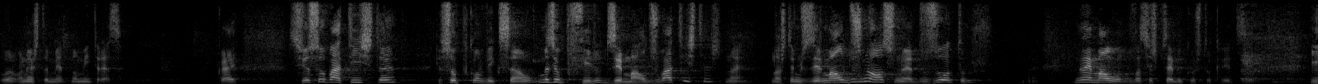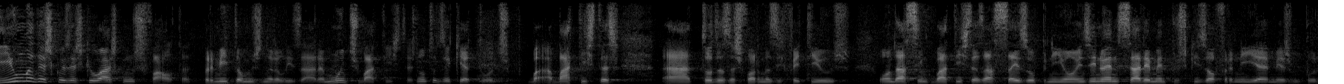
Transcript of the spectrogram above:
honestamente, não me interessa. Okay? Se eu sou batista, eu sou por convicção, mas eu prefiro dizer mal dos batistas, não é? Nós temos de dizer mal dos nossos, não é? Dos outros. Não é, não é mal, vocês percebem o que eu estou a querer dizer. E uma das coisas que eu acho que nos falta, permitam-me generalizar, a muitos batistas, não estou a dizer que é todos, batistas há todas as formas e feitios, onde há cinco batistas há seis opiniões, e não é necessariamente por esquizofrenia, é mesmo por,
